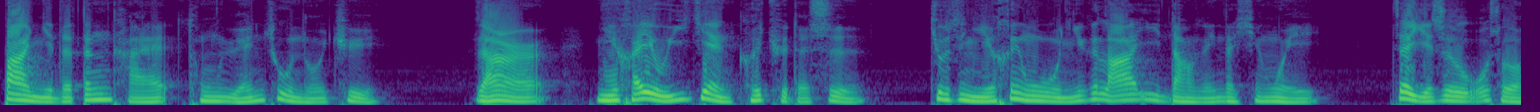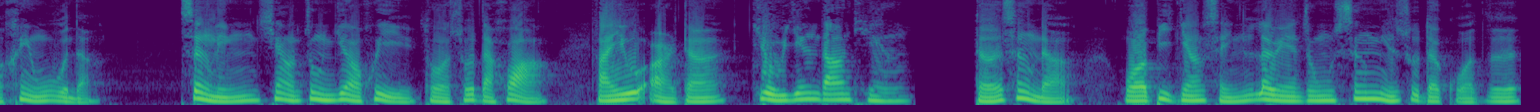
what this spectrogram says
把你的灯台从原处挪去。然而你还有一件可取的事。就是你恨恶尼格拉一党人的行为，这也是我所恨恶的。圣灵向众教会所说的话，凡有耳的就应当听。得胜的，我必将神乐园中生命树的果子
